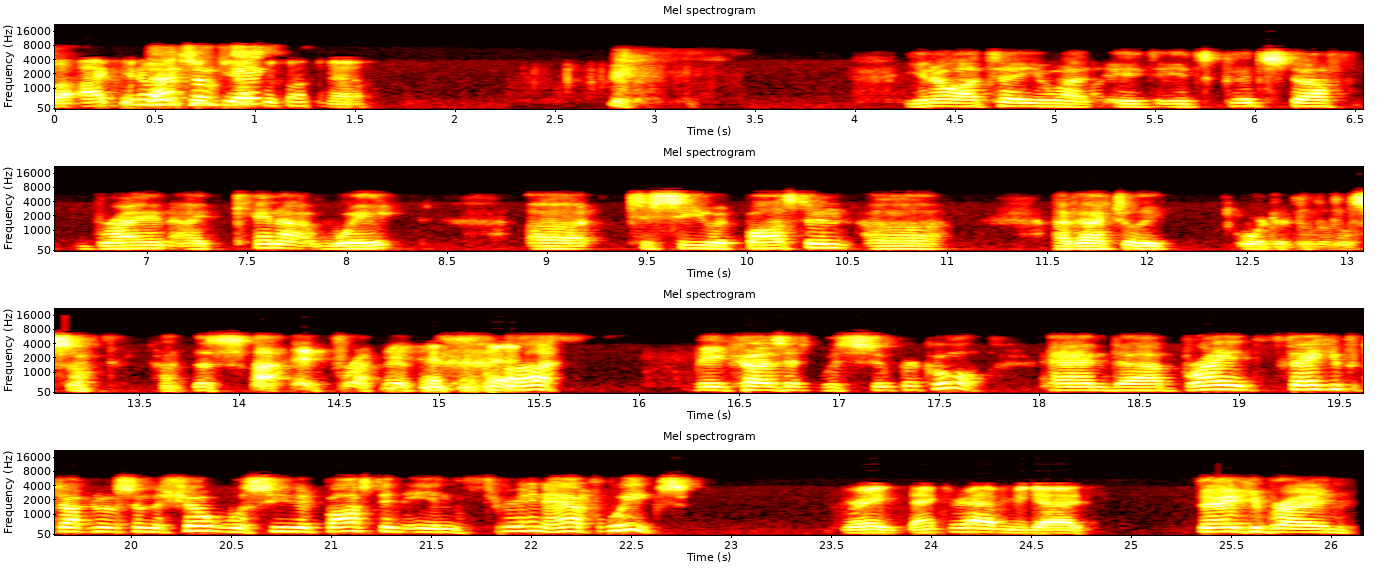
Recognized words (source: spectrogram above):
Well, I can always That's hook you up with something else. You know, I'll tell you what, it, it's good stuff, Brian. I cannot wait uh, to see you at Boston. Uh, I've actually ordered a little something on the side from it uh, because it was super cool. And uh, Brian, thank you for talking to us on the show. We'll see you at Boston in three and a half weeks. Great. Thanks for having me, guys. Thank you, Brian.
